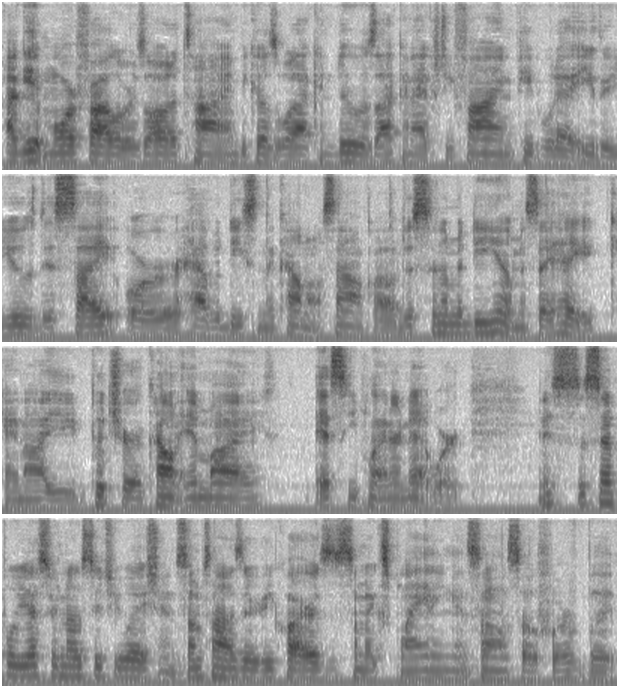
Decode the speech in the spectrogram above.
I get more followers all the time because what I can do is I can actually find people that either use this site or have a decent account on SoundCloud. Just send them a DM and say, hey, can I put your account in my SC Planner network? And it's a simple yes or no situation. Sometimes it requires some explaining and so on and so forth, but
